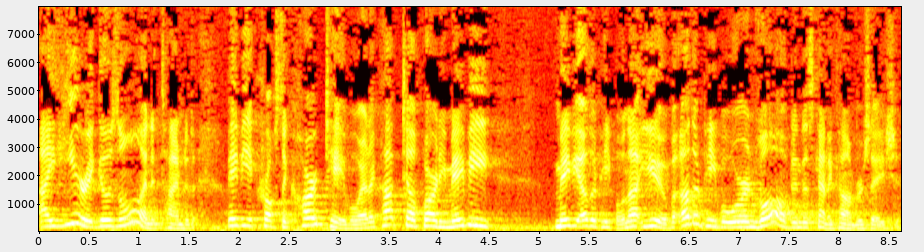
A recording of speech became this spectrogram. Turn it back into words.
I hear it goes on in time to maybe across the card table at a cocktail party. Maybe, maybe other people, not you, but other people were involved in this kind of conversation.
